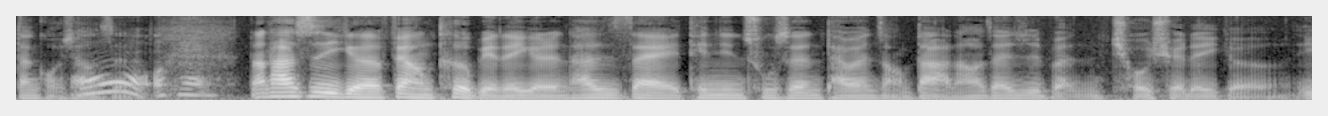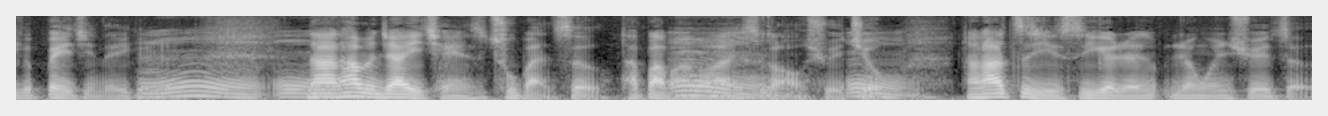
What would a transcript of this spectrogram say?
单口相声。OK，那他是一个非常特别的一个人，他是在天津出生，台湾长大，然后在日本求学的一个一个背景的一个人。嗯嗯。那他们家以前也是出版社，他爸爸妈妈也是个老学究，那他自己是一个人人文学者。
